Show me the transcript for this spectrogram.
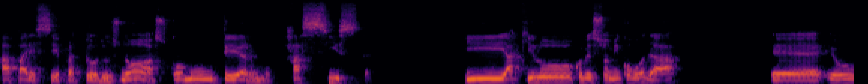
a aparecer para todos nós como um termo racista. E aquilo começou a me incomodar. É, eu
